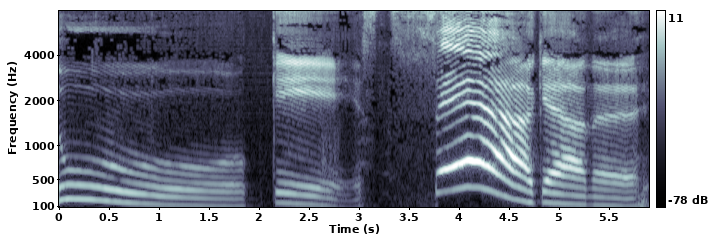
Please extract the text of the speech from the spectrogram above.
Du gehst sehr gerne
